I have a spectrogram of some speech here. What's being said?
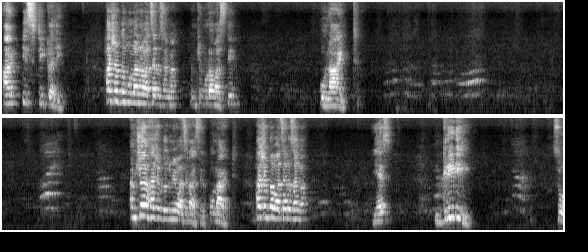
आर्टिस्टिकली हा शब्द मुलांना वाचायला सांगा. तुमची मुलं वाचतील. पोलाइट. आय शुअर हा शब्द तुम्ही वाचला असेल. पोलाइट हा शब्द वाचायला सांगा. येस ग्रीडी सो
